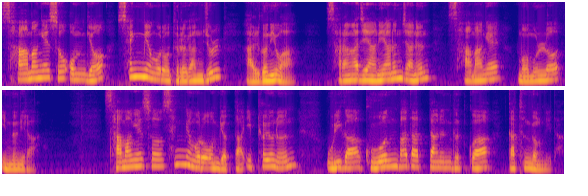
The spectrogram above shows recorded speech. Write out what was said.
사망에서 옮겨 생명으로 들어간 줄 알거니와 사랑하지 아니하는 자는 사망에 머물러 있느니라. 사망에서 생명으로 옮겼다. 이 표현은 우리가 구원받았다는 것과 같은 겁니다.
